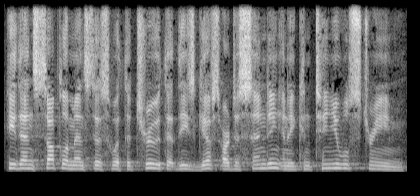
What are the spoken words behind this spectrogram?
He then supplements this with the truth that these gifts are descending in a continual stream.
